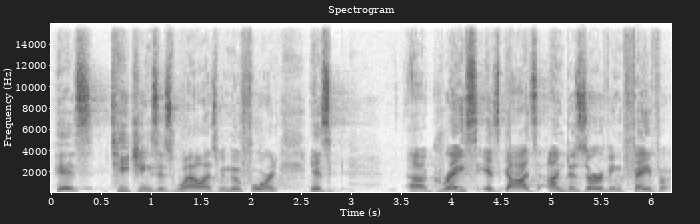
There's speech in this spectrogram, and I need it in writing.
his teachings as well as we move forward, is uh, grace is God's undeserving favor.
